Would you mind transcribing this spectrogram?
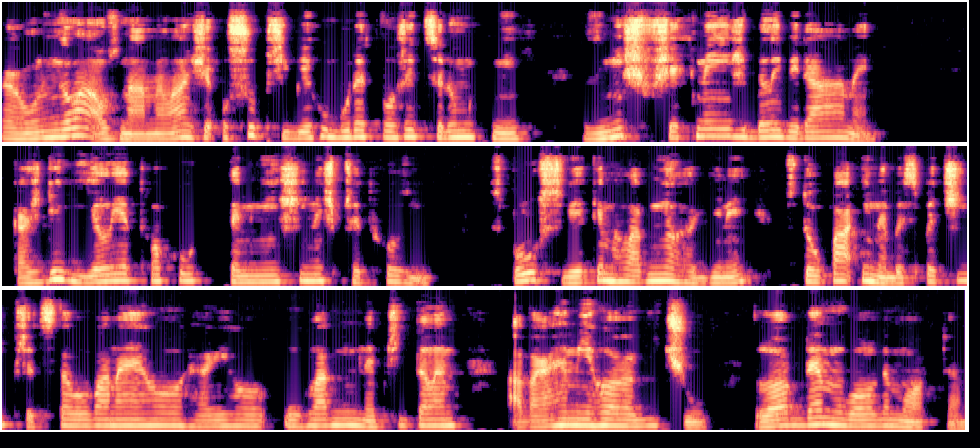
Rowlingová oznámila, že osud příběhu bude tvořit sedm knih, z nichž všechny již byly vydány. Každý díl je trochu temnější než předchozí. Spolu s věkem hlavního hrdiny stoupá i nebezpečí představovaného Harryho úhlavním nepřítelem a vrahem jeho rodičů, Lordem Voldemortem.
